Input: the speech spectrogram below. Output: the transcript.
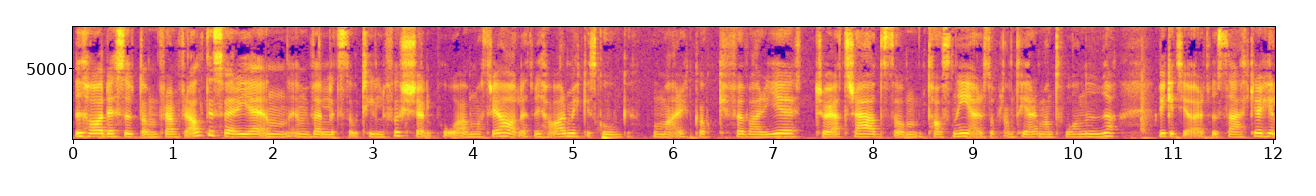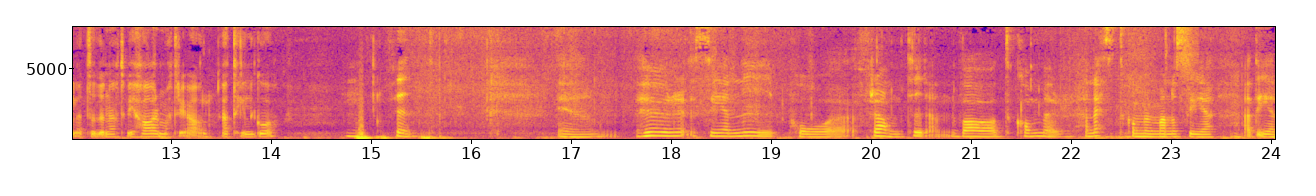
vi har dessutom framförallt i Sverige en, en väldigt stor tillförsel på materialet. Vi har mycket skog och mark och för varje tror jag, träd som tas ner så planterar man två nya. Vilket gör att vi säkrar hela tiden att vi har material att tillgå. Mm, fint. Um, hur ser ni på framtiden? Vad kommer härnäst? Kommer man att se att er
